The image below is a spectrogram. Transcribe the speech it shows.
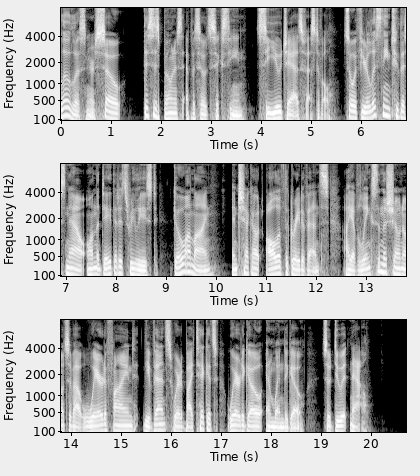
Hello, listeners. So, this is bonus episode 16, CU Jazz Festival. So, if you're listening to this now on the day that it's released, go online and check out all of the great events. I have links in the show notes about where to find the events, where to buy tickets, where to go, and when to go. So, do it now.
